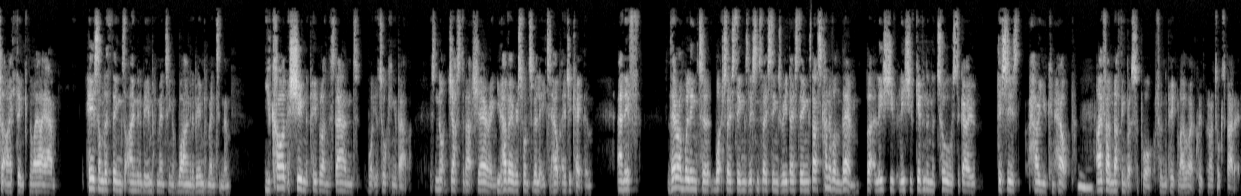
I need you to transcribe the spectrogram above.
that I think, the way I am. Here's some of the things that I'm going to be implementing and why I'm going to be implementing them. You can't assume that people understand what you're talking about. It's not just about sharing. You have a responsibility to help educate them. And if they're unwilling to watch those things, listen to those things, read those things. That's kind of on them. But at least you've at least you've given them the tools to go. This is how you can help. Mm. I found nothing but support from the people I work with when I talked about it.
